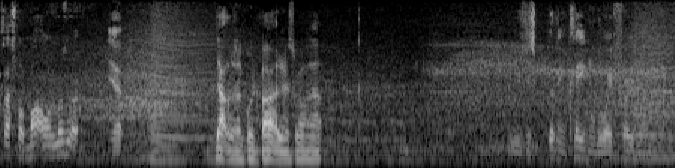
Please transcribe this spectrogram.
Chris were battling, wasn't it? Yep. That was a good battle as well, that. was just good and clean all the way through, man.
